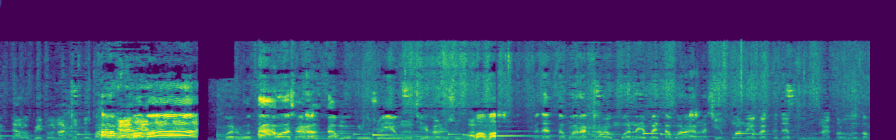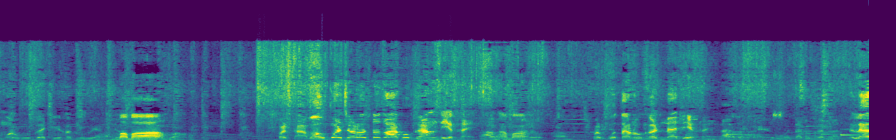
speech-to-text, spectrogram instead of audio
એક દાડો ભેટો ના કરી દઉં. બાબા રોતા આવા છે રસ્તા મોકલું છું એ હું ચેહર છું. બાબા કદાચ તમારા કરમમાં નહીં હોય તમારા નસીબમાં નહીં હોય કદાચ પૂરું ના કરું તો તમારું ભોગા છે હરનું મામા પણ ધાબા ઉપર ચડો તો તો આખું ગામ દેખાય. અમારો પણ પોતાનું ઘર ના દેખાય. એટલે આ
